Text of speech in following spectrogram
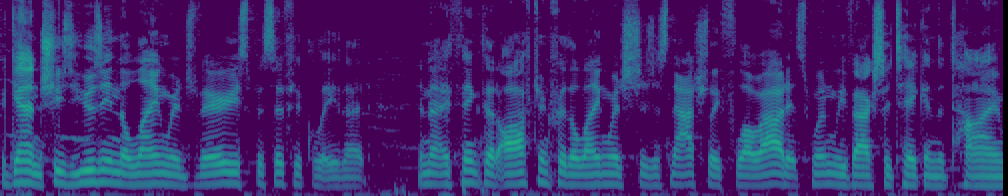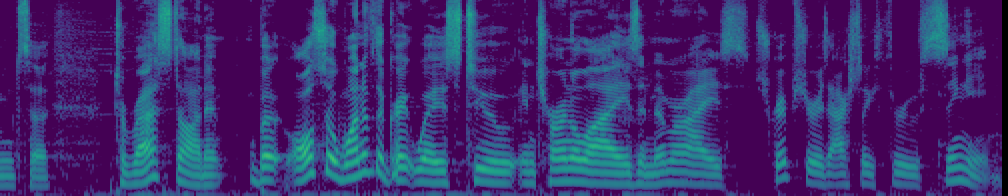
again, she's using the language very specifically. That, and I think that often for the language to just naturally flow out, it's when we've actually taken the time to to rest on it. But also, one of the great ways to internalize and memorize scripture is actually through singing.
